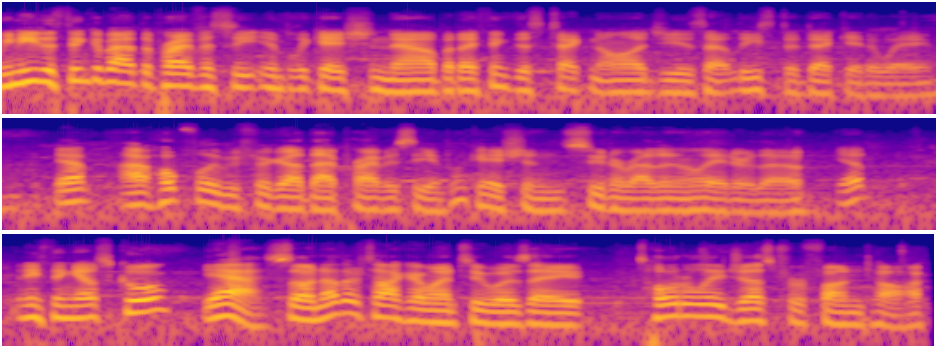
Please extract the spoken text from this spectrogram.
We need to think about the privacy implication now, but I think this technology is at least a decade away. yep. Uh, hopefully, we figure out that privacy implication sooner rather than later, though. Yep. Anything else cool? Yeah. So another talk I went to was a totally just for fun talk,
